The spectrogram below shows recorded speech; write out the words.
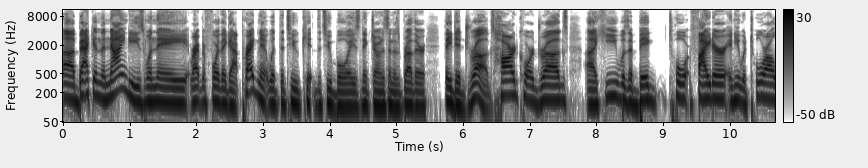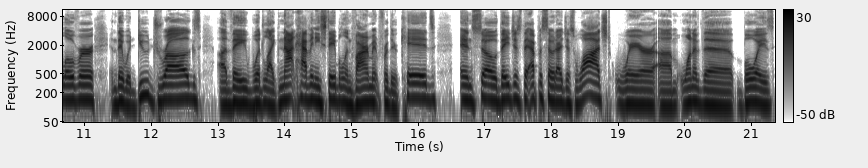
uh, back in the '90s, when they right before they got pregnant with the two ki- the two boys, Nick Jonas and his brother, they did drugs, hardcore drugs. Uh, he was a big tour fighter, and he would tour all over, and they would do drugs. Uh, they would like not have any stable environment for their kids, and so they just the episode I just watched where um, one of the boys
